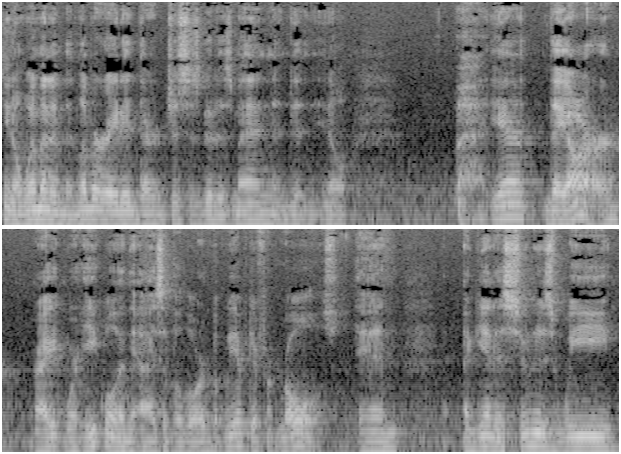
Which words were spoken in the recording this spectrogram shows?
you know, women have been liberated. They're just as good as men. And, you know, yeah, they are, right? We're equal in the eyes of the Lord, but we have different roles. And again, as soon as we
